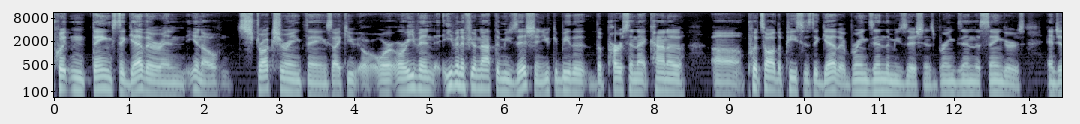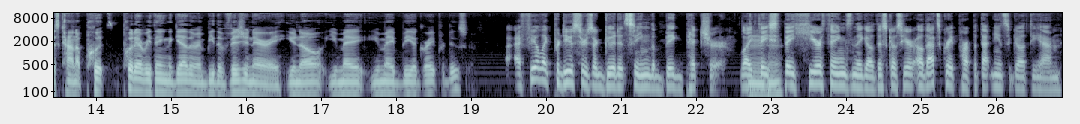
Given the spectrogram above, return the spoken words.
putting things together and you know structuring things like you or or even even if you're not the musician you could be the the person that kind of uh, puts all the pieces together brings in the musicians brings in the singers and just kind of put put everything together and be the visionary you know you may you may be a great producer I feel like producers are good at seeing the big picture. Like Mhm. they they hear things and they go, "This goes here. Oh, that's a great part, but that needs to go at the end.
